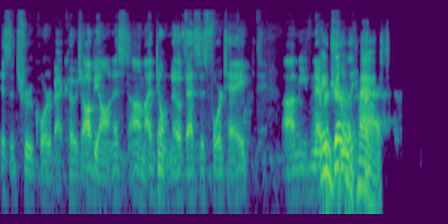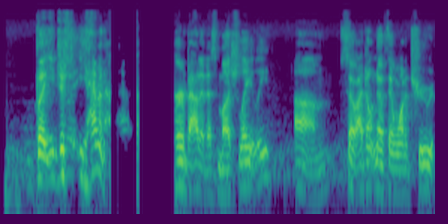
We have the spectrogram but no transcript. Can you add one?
is a true quarterback coach. I'll be honest. Um, I don't know if that's his forte. Um, you've never He's truly past. But you just you haven't heard about it as much lately. Um, so I don't know if they want to true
